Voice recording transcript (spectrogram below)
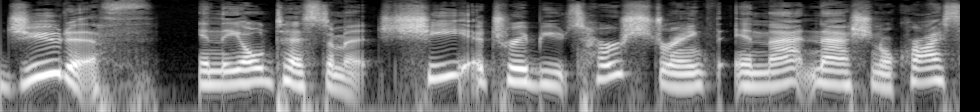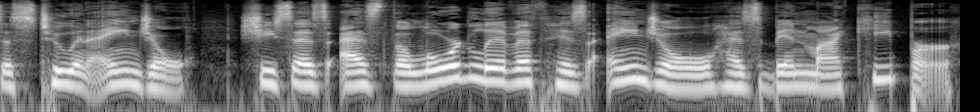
Judith in the Old Testament, she attributes her strength in that national crisis to an angel. She says, As the Lord liveth, his angel has been my keeper.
